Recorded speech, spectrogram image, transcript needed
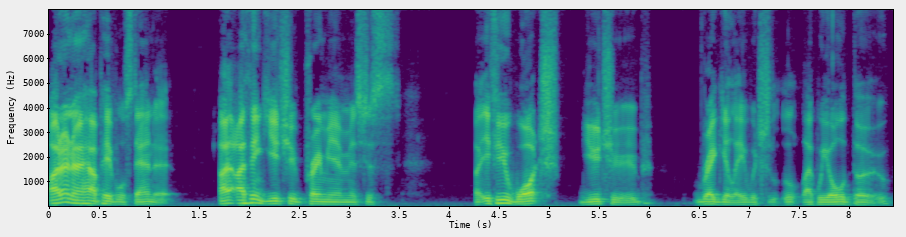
I don't know how people stand it. I, I think YouTube Premium is just if you watch YouTube regularly, which like we all do,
